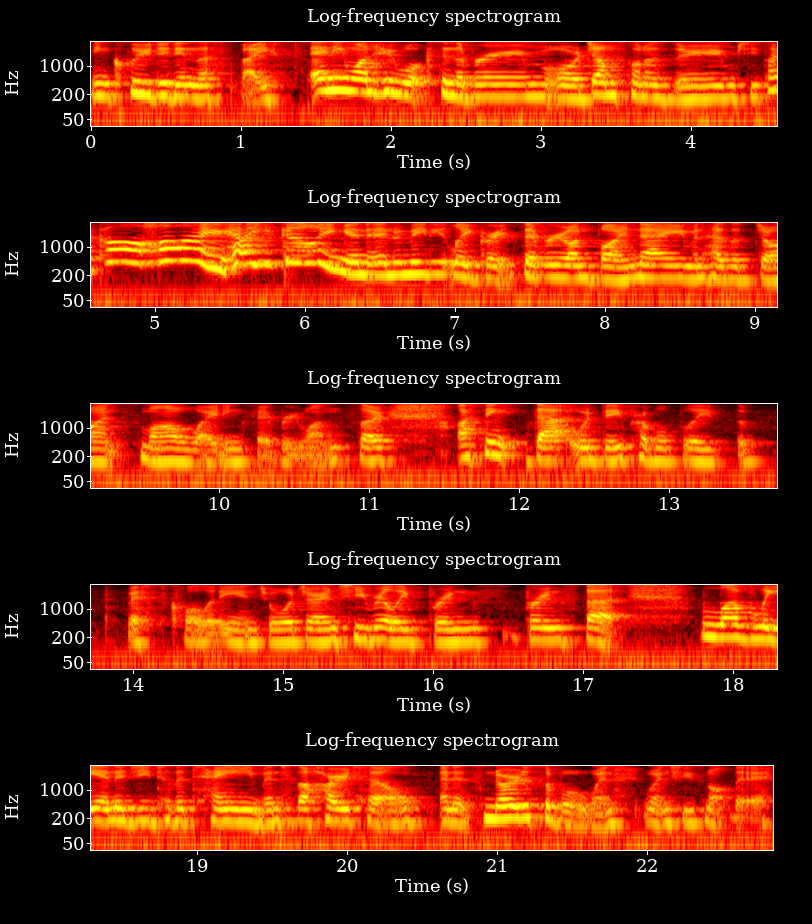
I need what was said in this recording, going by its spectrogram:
included in the space. Anyone who walks in the room or jumps on a Zoom, she's like, Oh, hi, how are you going? And, and immediately greets everyone by name and has a giant smile waiting for everyone. So I think that would be probably the best quality in Georgia and she really brings brings that lovely energy to the team and to the hotel and it's noticeable when when she's not there.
